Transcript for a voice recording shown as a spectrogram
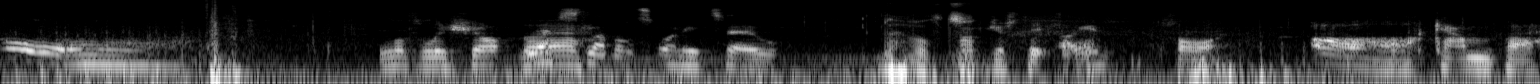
Oh, lovely shot there. Yes, level 22. Level two. I've just hit for. Oh, camper.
